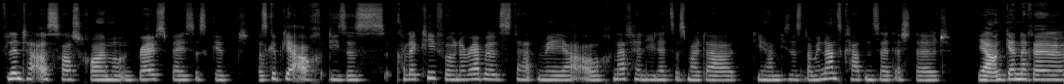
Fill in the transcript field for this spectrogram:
Flinter-Austauschräume und Brave Spaces gibt. Es gibt ja auch dieses Kollektiv Vulnerables, da hatten wir ja auch Nathalie letztes Mal da. Die haben dieses Dominanzkartenset erstellt. Ja, und generell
